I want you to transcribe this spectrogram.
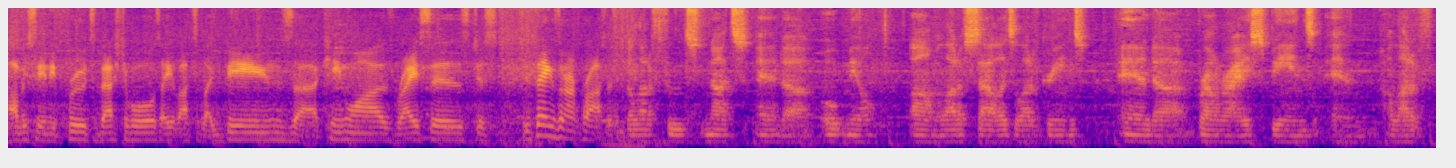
obviously any fruits, vegetables. I eat lots of like beans, uh, quinoas, rices, just things that aren't processed. A lot of fruits, nuts, and uh, oatmeal. Um, a lot of salads, a lot of greens, and uh, brown rice, beans, and a lot of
